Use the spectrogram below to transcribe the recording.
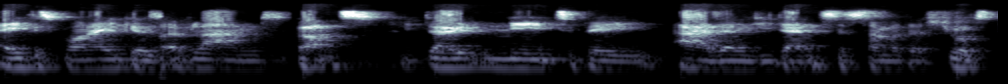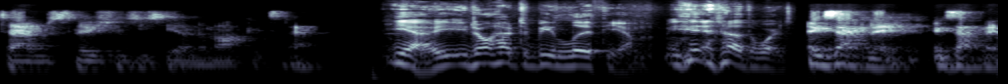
acres upon acres of land, but you don't need to be as energy dense as some of the shorter term solutions you see on the market today. Yeah, you don't have to be lithium, in other words. Exactly, exactly.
